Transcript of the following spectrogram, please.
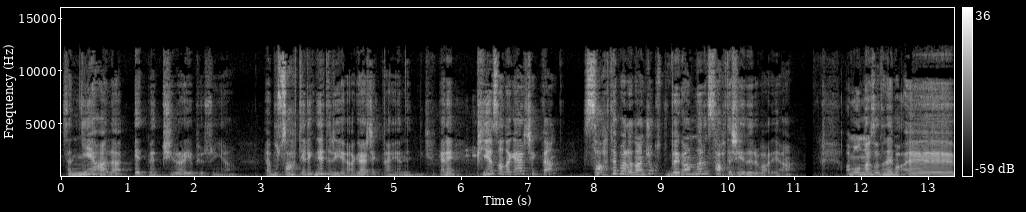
Sen niye hala et met bir şeyler yapıyorsun ya? Ya bu sahtelik nedir ya gerçekten yani. Yani piyasada gerçekten sahte paradan çok veganların sahte şeyleri var ya. Ama onlar zaten hep eee,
